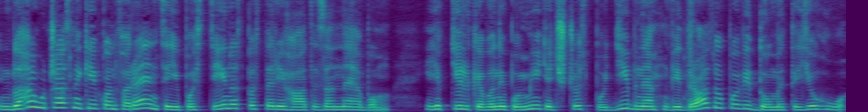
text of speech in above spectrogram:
Він благав учасників конференції постійно спостерігати за небом, і як тільки вони помітять щось подібне, відразу повідомити його.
